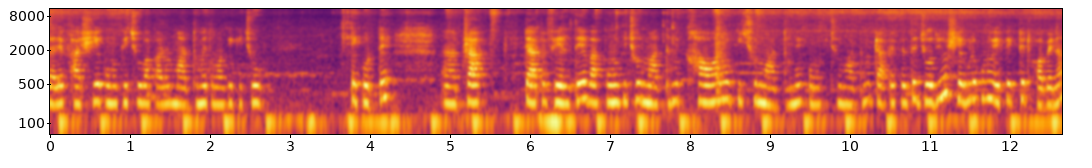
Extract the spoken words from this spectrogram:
চালে ফাঁসিয়ে কোনো কিছু বা কারোর মাধ্যমে তোমাকে কিছু এ করতে। ট্র্যাপ ট্যাপে ফেলতে বা কোনো কিছুর মাধ্যমে, খাওয়ানো কিছুর মাধ্যমে, কোনো কিছুর মাধ্যমে ট্র্যাপে ফেলতে, যদিও সেগুলো কোনো এফেক্টেড হবে না।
